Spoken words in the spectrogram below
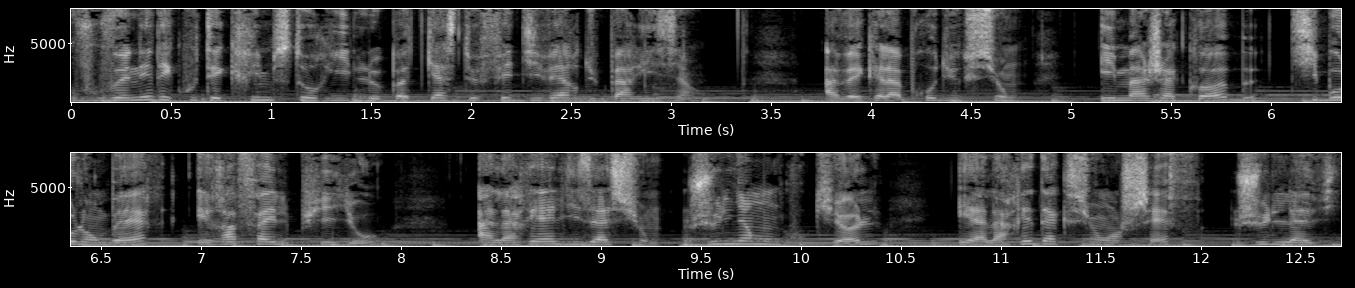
Vous venez d'écouter Crime Story, le podcast fait divers du Parisien, avec à la production Emma Jacob, Thibault Lambert et Raphaël Pueyo, à la réalisation Julien Moncouquiole et à la rédaction en chef, Jules Lavie.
